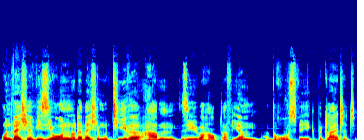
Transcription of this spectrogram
und welche Visionen oder welche Motive haben sie überhaupt auf ihrem Berufsweg begleitet?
